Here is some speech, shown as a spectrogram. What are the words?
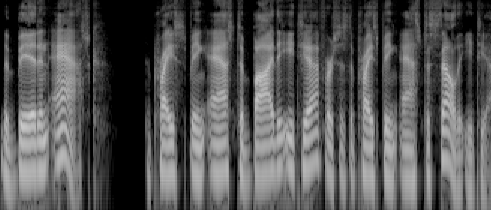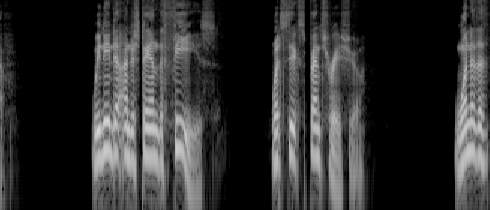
the bid and ask. The price being asked to buy the ETF versus the price being asked to sell the ETF. We need to understand the fees. What's the expense ratio? One of the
